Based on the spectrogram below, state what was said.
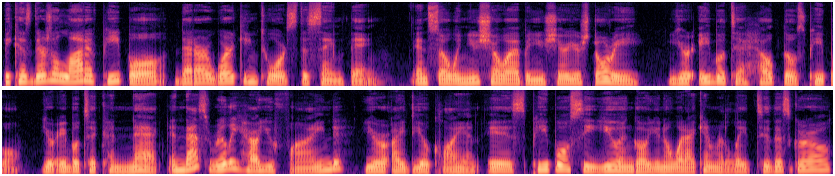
because there's a lot of people that are working towards the same thing. And so when you show up and you share your story, you're able to help those people. You're able to connect. And that's really how you find your ideal client is people see you and go, you know what, I can relate to this girl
